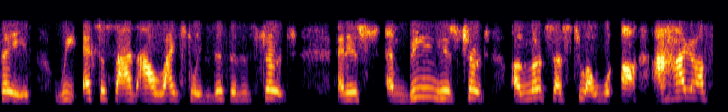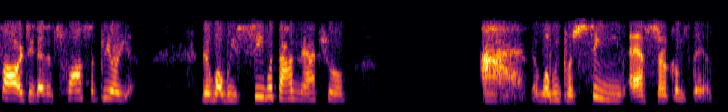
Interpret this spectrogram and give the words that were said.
faith, we exercise our rights to exist as his church. And his and being his church alerts us to a, a, a higher authority that is far superior than what we see with our natural eyes and what we perceive as circumstances.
